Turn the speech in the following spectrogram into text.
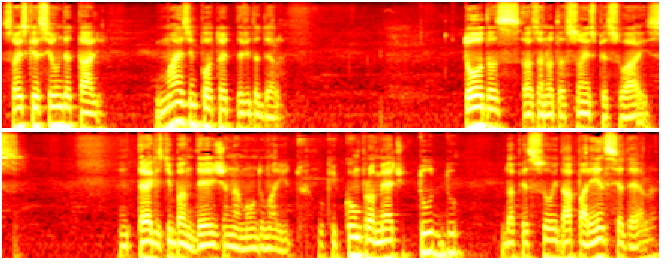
Só esqueceu um detalhe, mais importante da vida dela. Todas as anotações pessoais entregues de bandeja na mão do marido, o que compromete tudo da pessoa e da aparência dela.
